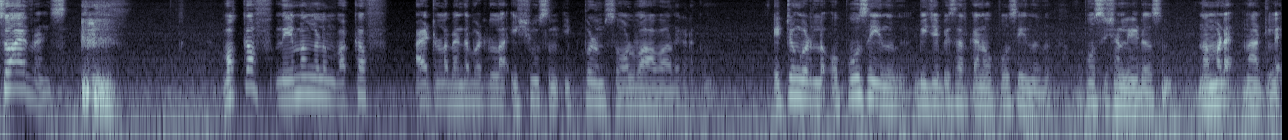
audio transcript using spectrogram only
സോ ഹായ് ഫ്രണ്ട്സ് വക്കഫ് നിയമങ്ങളും വക്കഫ് ആയിട്ടുള്ള ബന്ധപ്പെട്ടുള്ള ഇഷ്യൂസും ഇപ്പോഴും സോൾവ് ആവാതെ കിടക്കുന്നു. ഏറ്റവും കൂടുതൽ ഒപ്പോസ് ചെയ്യുന്നത് ബി ജെ പി സർക്കാരിനെ ഒപ്പോസ് ചെയ്യുന്നത് ഒപ്പോസിഷൻ ലീഡേഴ്സും നമ്മുടെ നാട്ടിലെ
